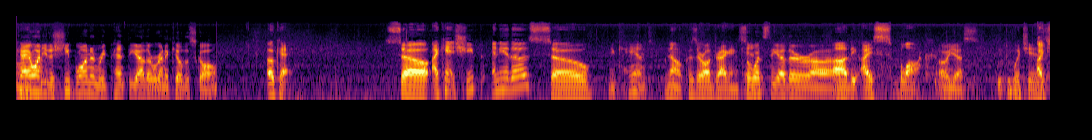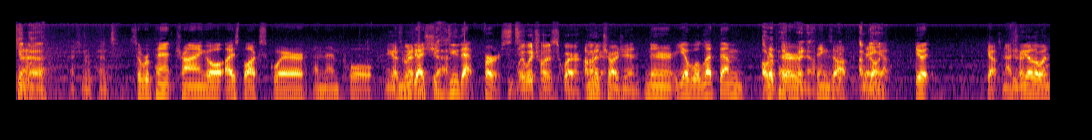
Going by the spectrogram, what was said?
Okay, I want you to sheep one and repent the other. We're gonna kill the skull. Okay. So I can't sheep any of those. So You can't. no, because they're all dragon. So cannon. what's the other? Uh, uh, the ice block, oh yes. which is I can. Uh, I can repent. so repent triangle, ice block square, and then pull. You guys and ready? You guys should Yeah. do that first. Wait, which one is square? I'm gonna Okay. charge in. No, no, no, yeah, we'll let them I'll get repent their right now. things off. I'm there going. you go. Do it. Go. Now Do the other one.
